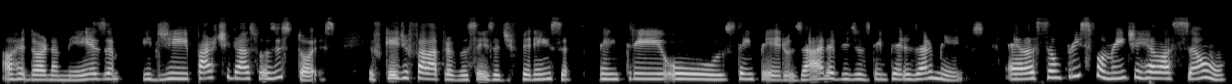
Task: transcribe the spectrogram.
ao redor da mesa e de partilhar suas histórias. Eu fiquei de falar para vocês a diferença entre os temperos árabes e os temperos armênios. Elas são principalmente em relação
